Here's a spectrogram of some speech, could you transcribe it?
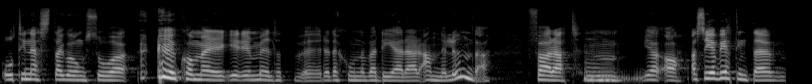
Och till nästa gång så kommer, är det möjligt att redaktionen värderar annorlunda. För att, mm. ja, ja, alltså jag vet inte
